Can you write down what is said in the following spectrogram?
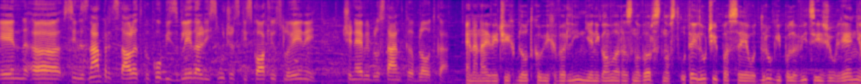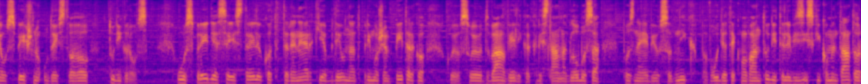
In uh, si ne znam predstavljati, kako bi izgledali smučarski skoki v Sloveniji, če ne bi bilo stanka blodka. Ena največjih blodkovih vrlin je njegova raznovrstnost, v tej luči pa se je v drugi polovici življenja uspešno udejstvoval tudi Gros. V spredje se je streljal kot trener, ki je bdel nad Primožem Petrko, ko je osvojil dva velika kristalna globusa, pozneje je bil sodnik, pa vodja tekmovan tudi televizijski komentator,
